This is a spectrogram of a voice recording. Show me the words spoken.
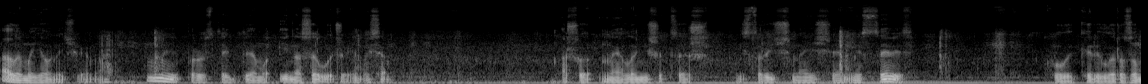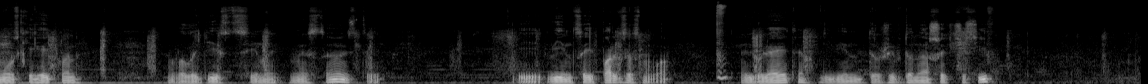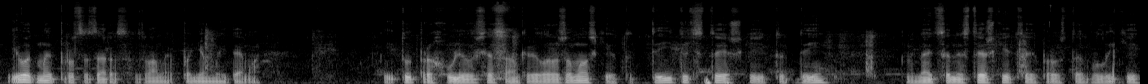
Але ми його не чуємо. Ми просто йдемо і насолоджуємося. А що найголовніше, це ж історична ще місцевість, коли Кирило Розумовський гетьман володів цими місцевостями. І він цей парк заснував. Уявляєте, він дожив до наших часів. І от ми просто зараз з вами по ньому йдемо. І тут прогулювався сам Кирило Розумовський. Туди йдуть стежки, і туди. Навіть це не стежки, це просто великі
